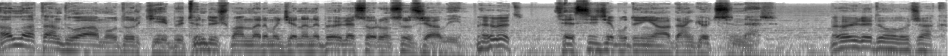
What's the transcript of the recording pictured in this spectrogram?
Allah'tan duam odur ki bütün düşmanlarımın canını böyle sorunsuzca alayım. Evet, Sessizce bu dünyadan göçsünler. öyle de olacak.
